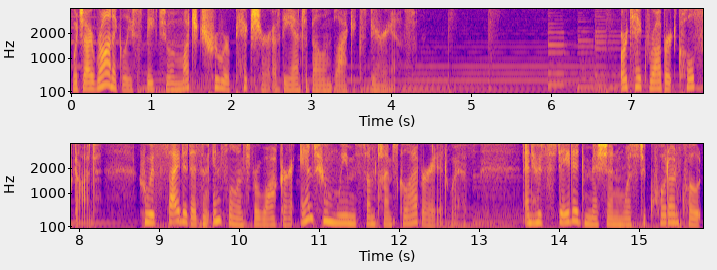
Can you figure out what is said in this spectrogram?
which ironically speak to a much truer picture of the antebellum black experience. Or take Robert Colescott, who is cited as an influence for Walker and whom Weems sometimes collaborated with and whose stated mission was to quote unquote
